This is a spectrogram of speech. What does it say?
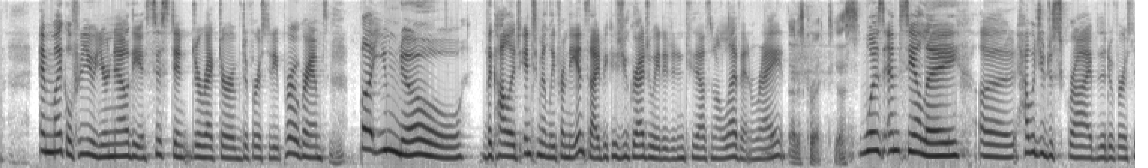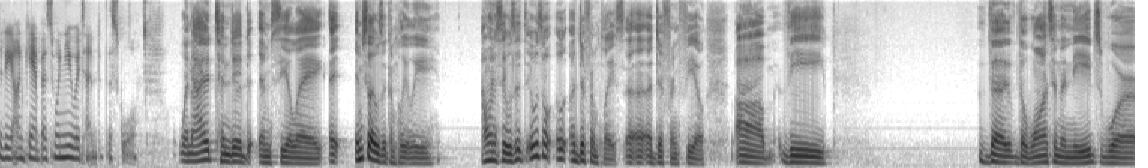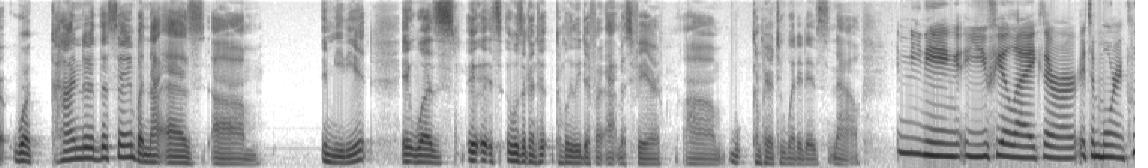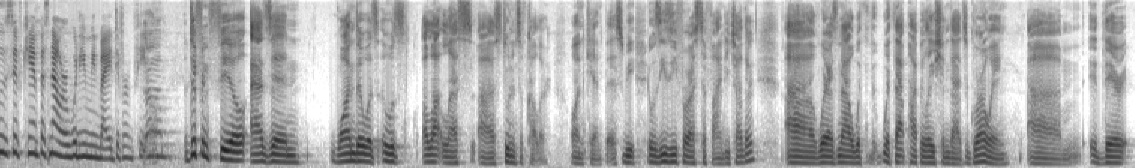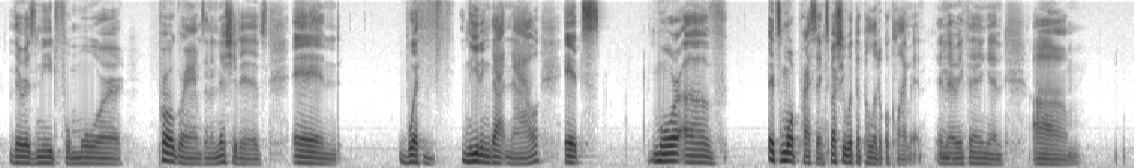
And Michael, for you, you're now the assistant director of diversity programs, mm-hmm. but you know the college intimately from the inside because you graduated in 2011, right? That is correct, yes. Was MCLA, uh, how would you describe the diversity on campus when you attended the school? When I attended MCLA, it, eh, MCLA was a completely I want to say it was a, it was a, a different place, a, a different feel. Um, the the the wants and the needs were were kind of the same, but not as um, immediate. It was it, it was a completely different atmosphere um, compared to what it is now. Meaning, you feel like there are it's a more inclusive campus now, or what do you mean by a different feel? Um, a different feel, as in one, there was it was a lot less uh, students of color on campus. We, it was easy for us to find each other, uh, whereas now with with that population that's growing, um, it, there there is need for more programs and initiatives, and with needing that now, it's more of it's more pressing, especially with the political climate and mm. everything. And um,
